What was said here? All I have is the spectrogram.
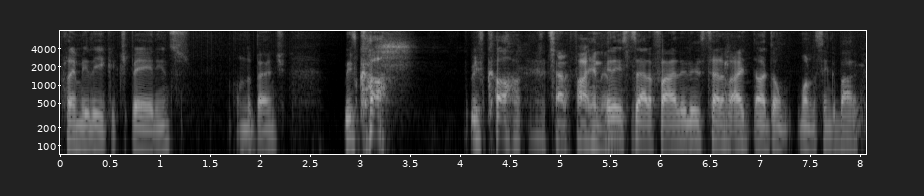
Premier League experience on the bench. We've got we've got Terrifying. it is terrifying. It is terrifying. I, I don't want to think about it.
